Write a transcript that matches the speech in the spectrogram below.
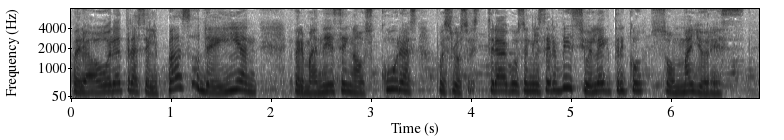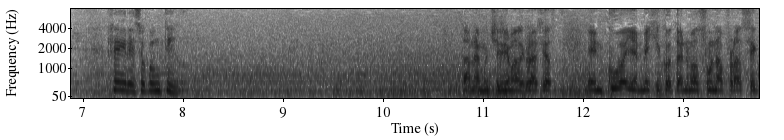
pero ahora tras el paso de Ian permanecen a oscuras, pues los estragos en el servicio eléctrico son mayores. Regreso contigo. Ana, muchísimas gracias. En Cuba y en México tenemos una frase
